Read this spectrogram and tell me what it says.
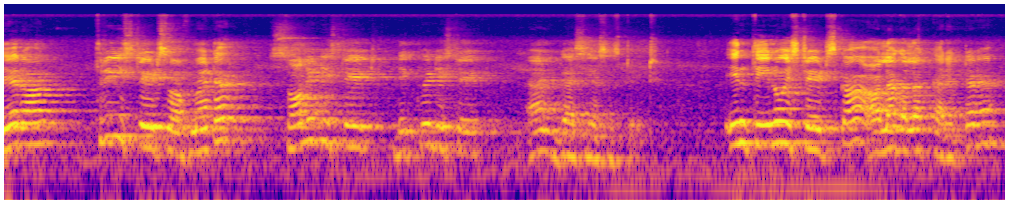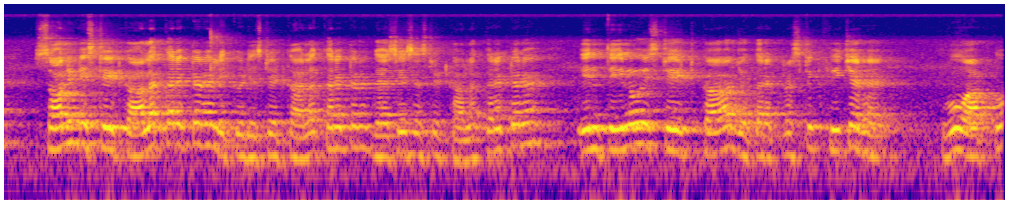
there are three states of matter solid state liquid state and gaseous state इन तीनों स्टेट्स का अलग अलग करेक्टर है सॉलिड स्टेट का अलग करेक्टर है लिक्विड स्टेट का अलग करेक्टर है गैसियस स्टेट का अलग करेक्टर है इन तीनों स्टेट का जो करेक्टरिस्टिक फीचर है वो आपको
